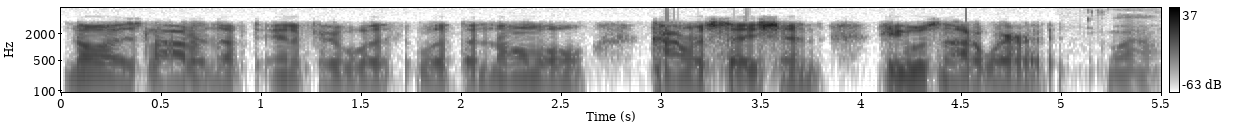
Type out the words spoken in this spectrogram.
noise loud enough to interfere with with a normal conversation, he was not aware of it. Wow.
